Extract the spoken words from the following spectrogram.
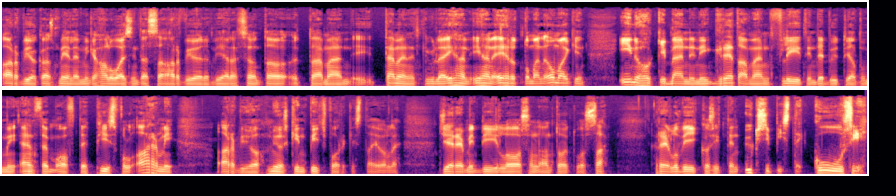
arvio kanssa mieleen, minkä haluaisin tässä arvioida vielä. Se on to, tämän, tämän hetken kyllä ihan, ihan ehdottoman omankin inhokkibändin niin Greta Van Fleetin debyyttialbumi Anthem of the Peaceful Army arvio myöskin Pitchforkista, jolle Jeremy D. Lawson antoi tuossa reilu viikko sitten 1,6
